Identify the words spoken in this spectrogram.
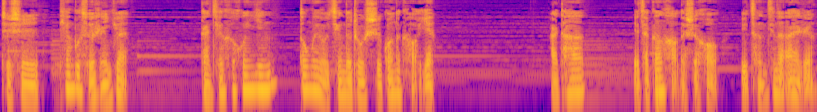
只是天不随人愿，感情和婚姻都没有经得住时光的考验，而他，也在刚好的时候与曾经的爱人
